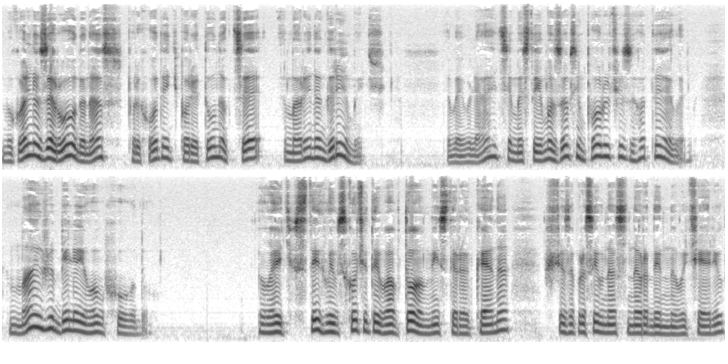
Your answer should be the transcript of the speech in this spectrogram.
Буквально за рогу до нас приходить порятунок це Марина Гримич. Виявляється, ми стоїмо зовсім поруч із готелем, майже біля його входу. Ледь встигли вскочити в авто містера Кена, що запросив нас на родинну вечерю.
